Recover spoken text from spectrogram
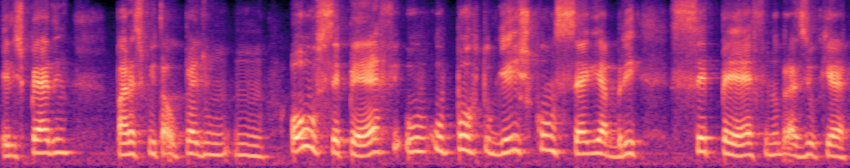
eles pedem, Parece que o Itaú pede um, um ou CPF, o, o, português consegue abrir CPF no Brasil, que é,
